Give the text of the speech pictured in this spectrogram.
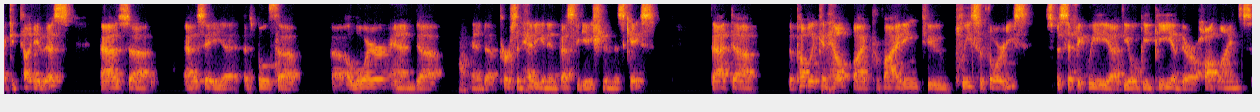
I can tell you this as uh, as a uh, as both a, a lawyer and uh, and a person heading an investigation in this case that uh, the public can help by providing to police authorities, specifically uh, the OPP, and there are hotlines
